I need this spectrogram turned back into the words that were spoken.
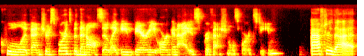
cool adventure sports but then also like a very organized professional sports team. After that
